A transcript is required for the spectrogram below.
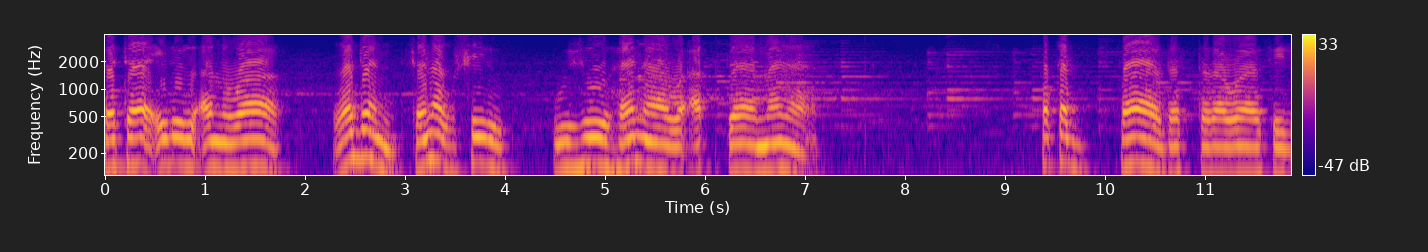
فتائل الأنوار. غدا سنغسل وجوهنا وأقدامنا. فقد فاضت روافد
